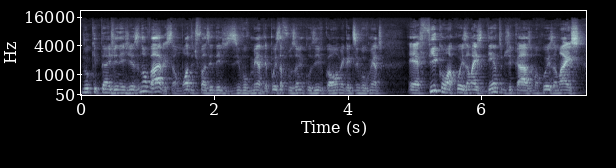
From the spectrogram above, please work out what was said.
no que tange energias renováveis, é um modo de fazer deles de desenvolvimento, depois da fusão, inclusive, com a Ômega Desenvolvimento, é, fica uma coisa mais dentro de casa, uma coisa mais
